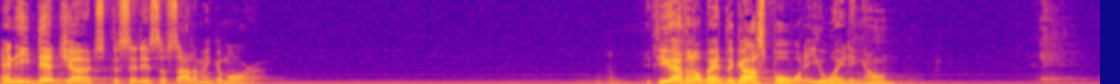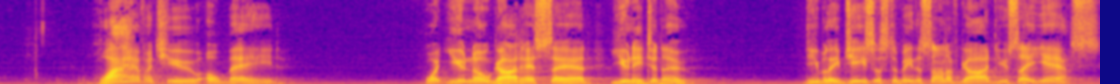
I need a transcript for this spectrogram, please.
and He did judge the cities of Sodom and Gomorrah. If you haven't obeyed the gospel, what are you waiting on? Why haven't you obeyed what you know God has said you need to do? Do you believe Jesus to be the Son of God? You say yes.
